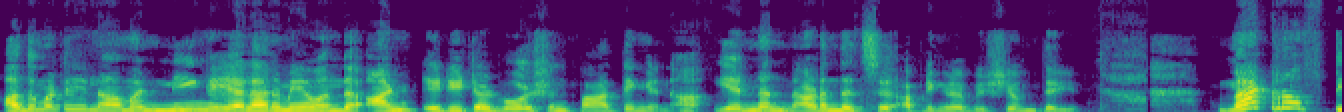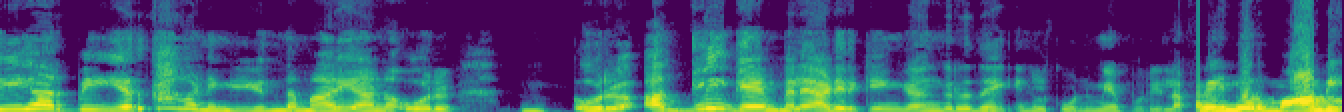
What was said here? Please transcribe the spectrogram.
அது மட்டும் இல்லாமல் நீங்கள் எல்லாருமே வந்து அன்எடிட்டட் வேர்ஷன் பார்த்தீங்கன்னா என்ன நடந்துச்சு அப்படிங்கிற விஷயம் தெரியும். மேட்டர் ஆஃப் டிஆர்பி எதுக்காக நீங்கள் இந்த மாதிரியான ஒரு ஒரு அக்லி கேம் விளையாடி இருக்கீங்கிறது எங்களுக்கு ஒன்றுமே புரியல. இன்னொரு மாமி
